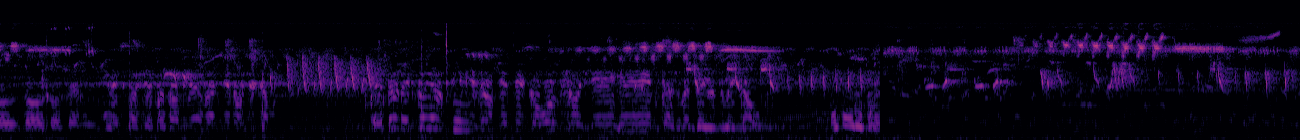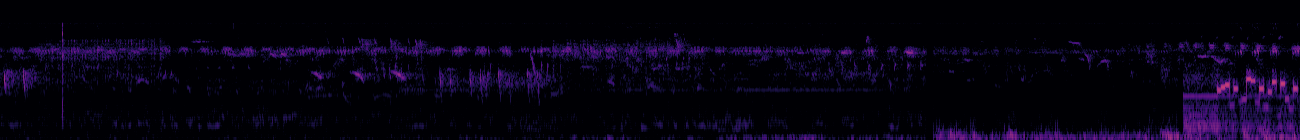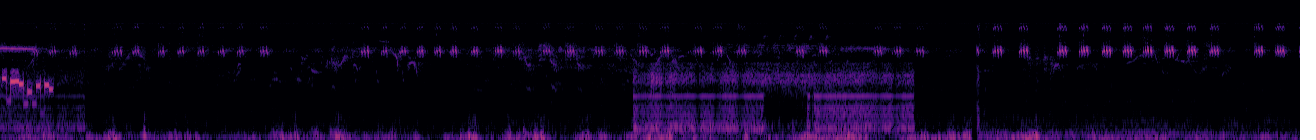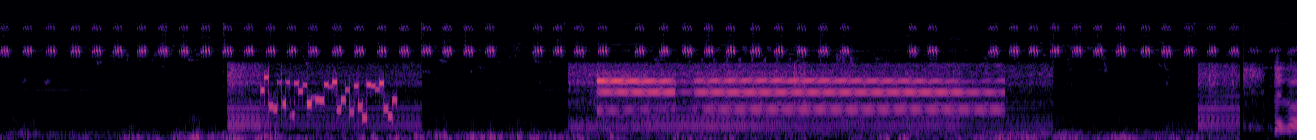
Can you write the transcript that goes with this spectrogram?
to, to, to ten. Irek, ktoś jeszcze do mnie? Jak nie, to uciekam. Tomek, to ja z nimi zrobię tylko łączność i, i też będę już zmykał. No to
